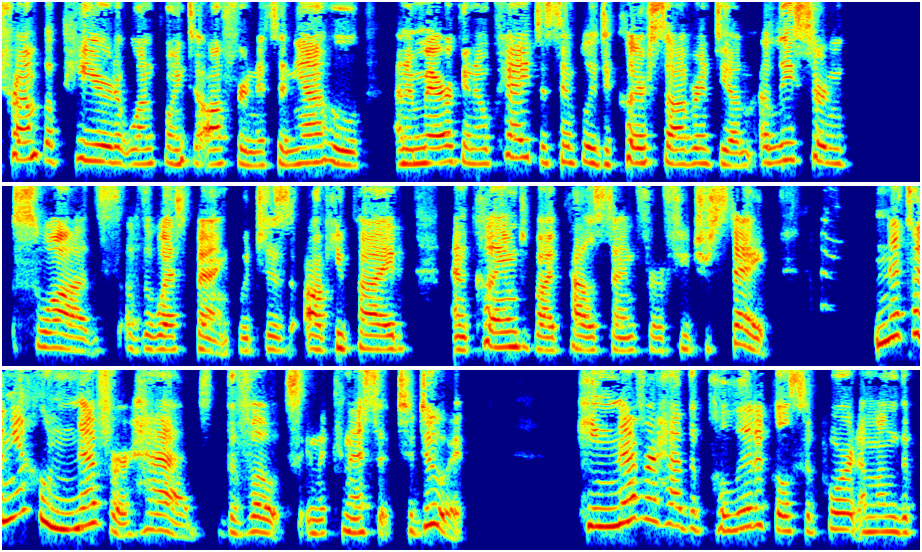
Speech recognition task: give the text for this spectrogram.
Trump appeared at one point to offer Netanyahu an American okay to simply declare sovereignty on at least certain swaths of the West Bank, which is occupied and claimed by Palestine for a future state. Netanyahu never had the votes in the Knesset to do it. He never had the political support among the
